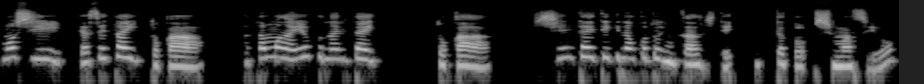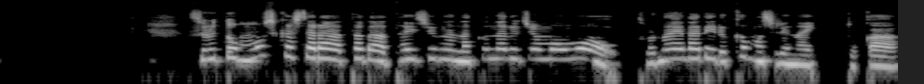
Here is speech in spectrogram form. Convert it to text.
もし痩せたいとか頭が良くなりたいとか身体的なことに関して言ったとしますよ。するともしかしたらただ体重がなくなる呪文を唱えられるかもしれないとか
